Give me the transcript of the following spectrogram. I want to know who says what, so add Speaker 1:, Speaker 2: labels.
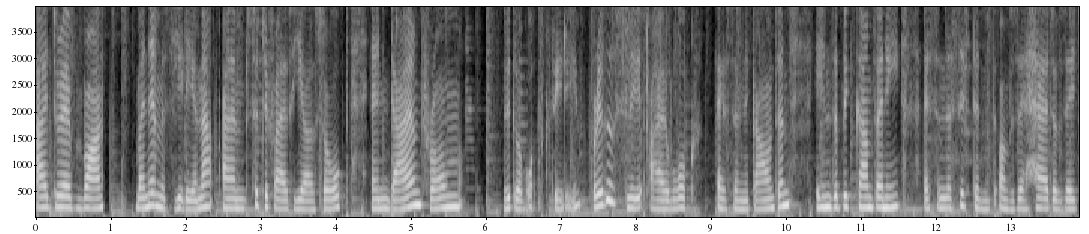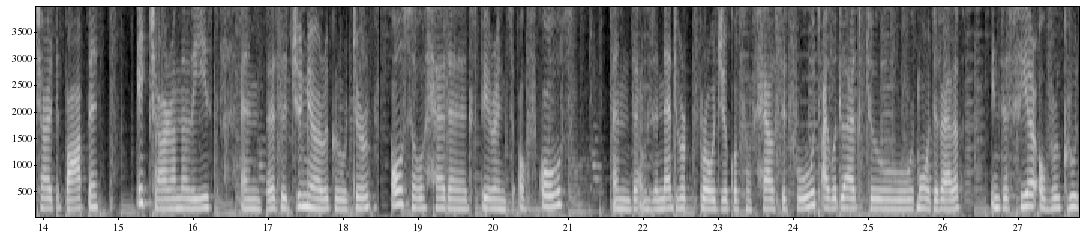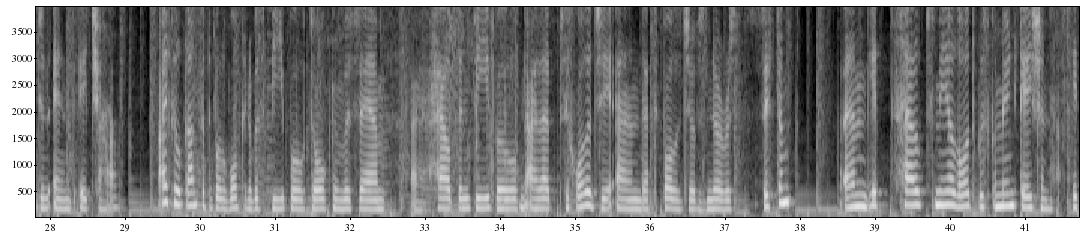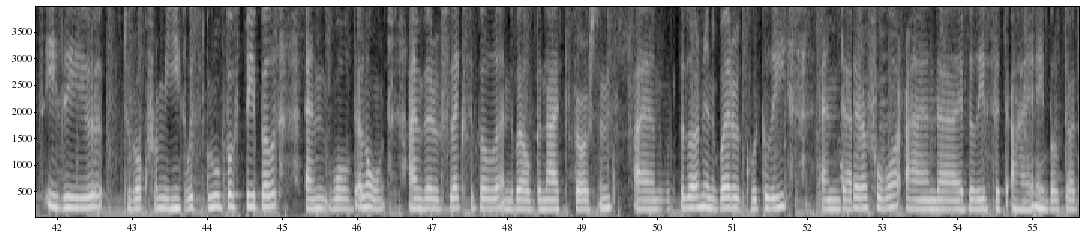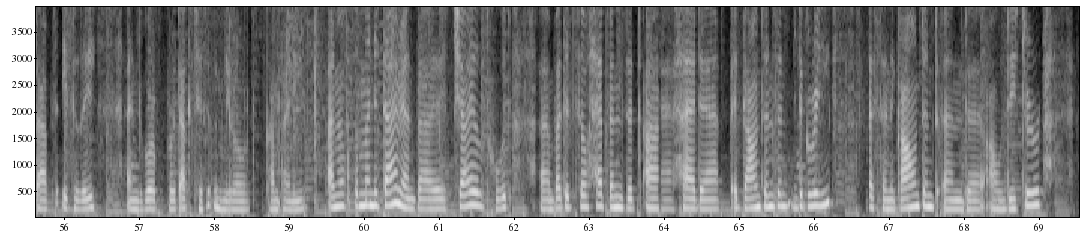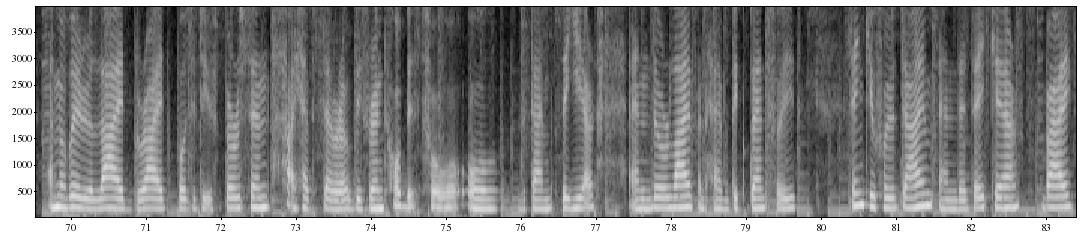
Speaker 1: Hi to everyone. My name is Yelena. I'm 35 years old and I'm from Svetlovodsk city. Previously, I worked as an accountant in the big company, as an assistant of the head of the HR department, HR analyst, and as a junior recruiter. Also had an experience of calls and a network project of healthy food. I would like to more develop in the sphere of recruiting and HR. I feel comfortable working with people, talking with them, uh, helping people. I like psychology and the typology of the nervous system and it helps me a lot with communication. It's easy to work for me with group of people and work alone. I'm very flexible and well-organized person. I'm learning very quickly and uh, therefore and I believe that I'm able to adapt easily and work productive in your company. I'm a humanitarian by childhood, uh, but it so happened that I had an accountant degree as an accountant and uh, auditor. I'm a very light, bright, positive person. I have several different hobbies for all the time of the year and their life and have big plans for it. Thank you for your time and uh, take care. Bye.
